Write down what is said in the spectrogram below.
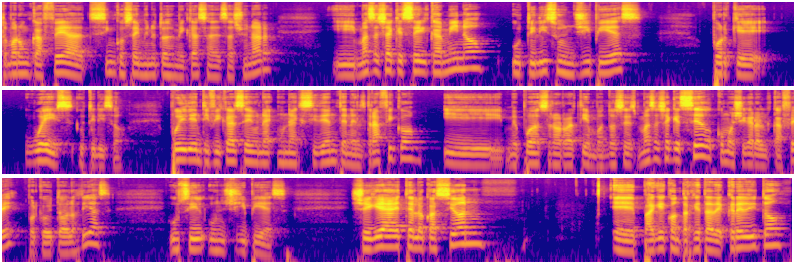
tomar un café a 5 o 6 minutos de mi casa a desayunar. Y más allá que sé el camino, utilizo un GPS porque Waze utilizo. Puedo identificar si hay un accidente en el tráfico y me puedo hacer ahorrar tiempo. Entonces, más allá que sé cómo llegar al café, porque voy todos los días, usé un GPS. Llegué a esta locación, eh, pagué con tarjeta de crédito,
